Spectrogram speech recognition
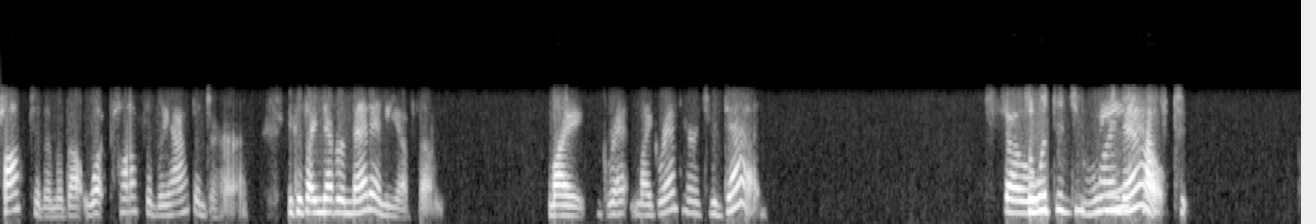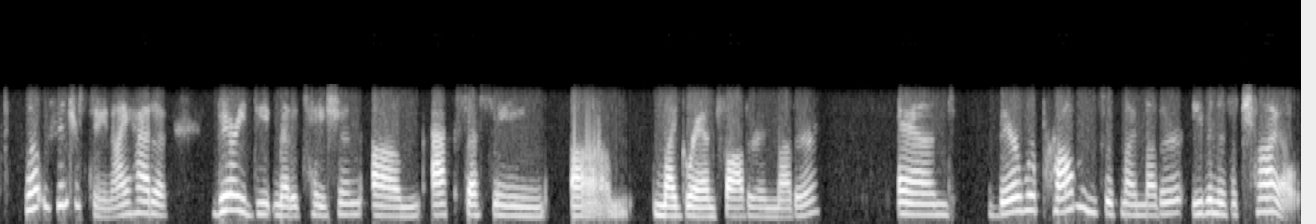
talk to them about what possibly happened to her because I never met any of them. My grand my grandparents were dead. So, So what did you find out? to well it was interesting. I had a very deep meditation um accessing um my grandfather and mother and there were problems with my mother even as a child.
